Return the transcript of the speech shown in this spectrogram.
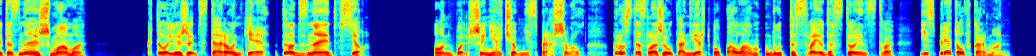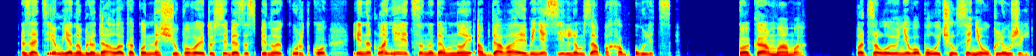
это знаешь, мама?» «Кто лежит в сторонке, тот знает все. Он больше ни о чем не спрашивал, просто сложил конверт пополам, будто свое достоинство, и спрятал в карман. Затем я наблюдала, как он нащупывает у себя за спиной куртку и наклоняется надо мной, обдавая меня сильным запахом улицы. «Пока, мама». Поцелуй у него получился неуклюжий.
